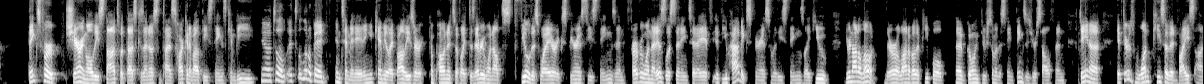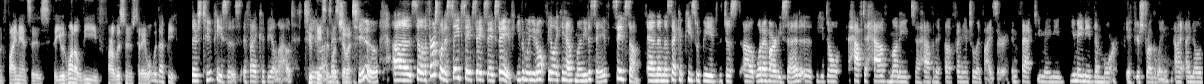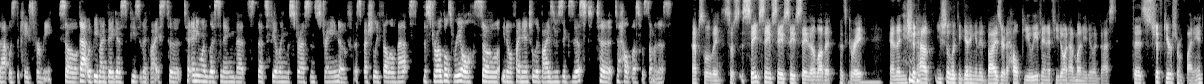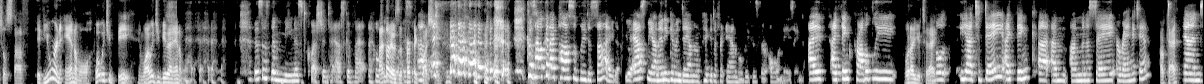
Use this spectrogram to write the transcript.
Thanks for sharing all these thoughts with us because I know sometimes talking about these things can be, you know, it's a it's a little bit intimidating. It can be like, wow, these are components of like, does everyone else feel this way or experience these things? And for everyone that is listening today, if if you have experienced some of these things, like you, you're not alone. There are a lot of other people that are going through some of the same things as yourself. And Dana, if there's one piece of advice on finances that you would want to leave our listeners today, what would that be? There's two pieces, if I could be allowed to uh, pieces, uh, mention let's do it. two. Uh, so the first one is save, save, save, save, save. Even when you don't feel like you have money to save, save some. And then the second piece would be just uh, what I've already said. Uh, you don't have to have money to have an, a financial advisor. In fact, you may need you may need them more if you're struggling. I, I know that was the case for me. So that would be my biggest piece of advice to to anyone listening that's that's feeling the stress and strain of especially fellow vets. The struggle's real. So you know, financial advisors exist to to help us with some of this. Absolutely. So save, save, save, save, save. I love it. That's great. And then you should have you should look at getting an advisor to help you even if you don't have money to invest to shift gears from financial stuff, if you were an animal, what would you be, and why would you be that animal? this is the meanest question to ask a vet. I, hope. I thought realize. it was the perfect uh, question. Because how could I possibly decide? You ask me on any given day, I'm going to pick a different animal because they're all amazing. I I think probably. What are you today? Well, yeah, today I think uh, I'm I'm going to say orangutan. Okay. And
